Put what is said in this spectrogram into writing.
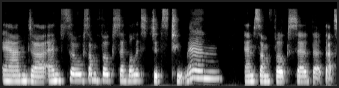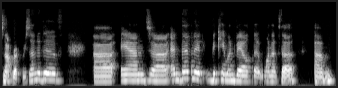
And uh, and so some folks said, well, it's it's two men and some folks said that that's not representative. Uh, and uh, and then it became unveiled that one of the um,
